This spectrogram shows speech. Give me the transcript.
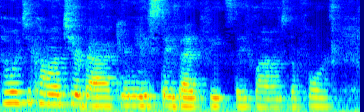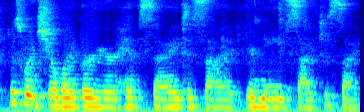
And once you come onto your back, your knees stay bent, feet stay flat onto the floor. Just windshield wiper your hips side to side, your knees side to side.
